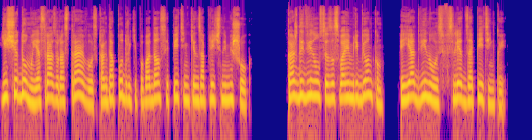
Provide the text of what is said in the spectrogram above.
Еще дома я сразу расстраивалась, когда под руки попадался Петенькин заплечный мешок. Каждый двинулся за своим ребенком, и я двинулась вслед за Петенькой,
